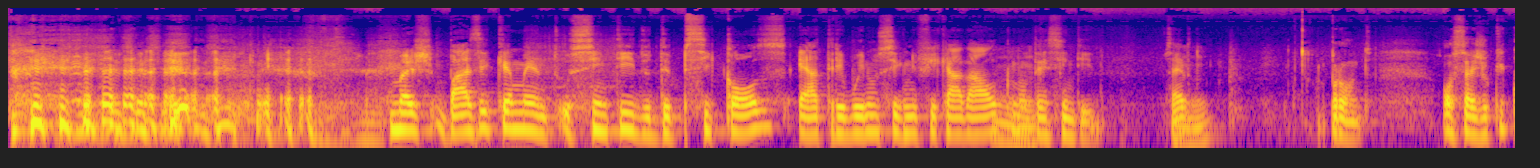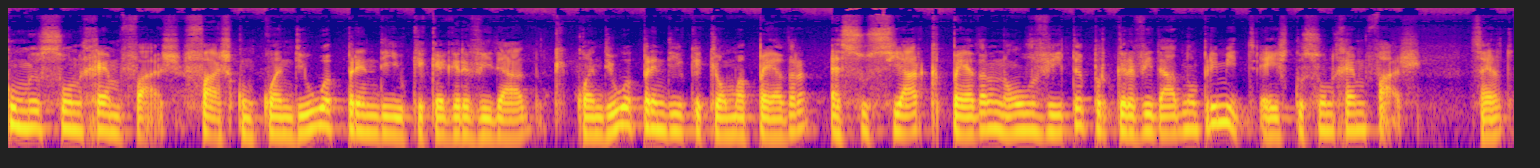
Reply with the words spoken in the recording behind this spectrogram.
mas basicamente o sentido de psicose é atribuir um significado a algo uhum. que não uhum. tem sentido. Certo? Uhum. Pronto. Ou seja, o que, que o meu sono REM faz? Faz com que quando eu aprendi o que é, que é gravidade, que quando eu aprendi o que é, que é uma pedra, associar que pedra não levita porque gravidade não permite. É isto que o sono REM faz, certo?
